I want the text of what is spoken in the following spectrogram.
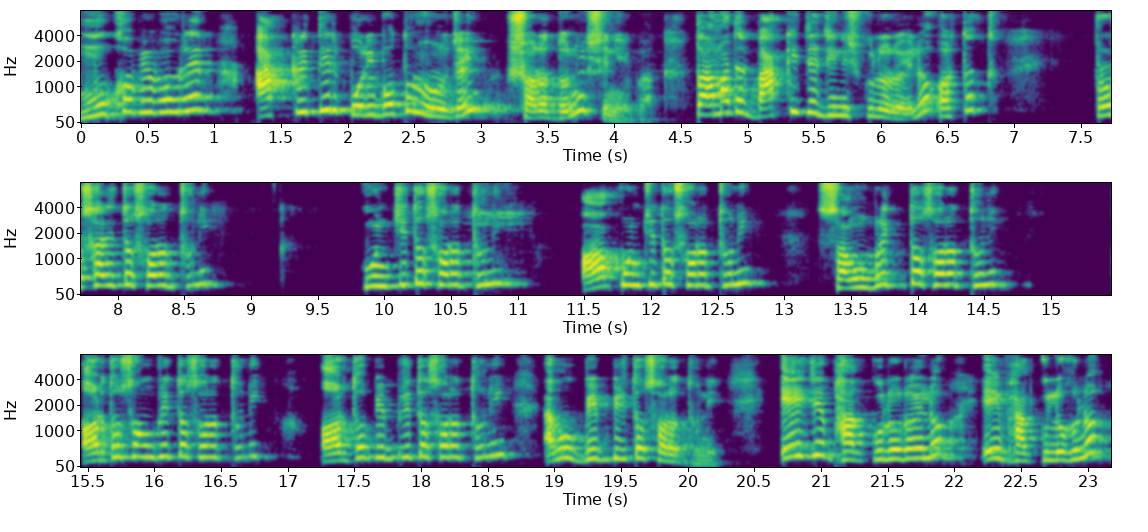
মুখবিভাগের আকৃতির পরিবর্তন অনুযায়ী স্বরধ্বনির শ্রেণীবিভাগ। তো আমাদের বাকি যে জিনিসগুলো রইল, অর্থাৎ প্রসারিত স্বরধ্বনি, কুঞ্চিত স্বরধ্বনি, অকুঞ্চিত স্বরধ্বনি, সংবৃত্ত স্বরধ্বনি অর্ধসংবৃত স্বরধ্বনি, অর্ধবিবৃত স্বরধ্বনি এবং বিবৃত স্বরধ্বনি। এই যে ভাগগুলো রইল, এই ভাগগুলো হলো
